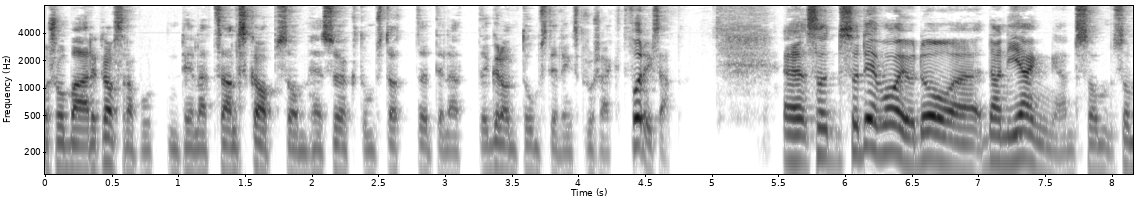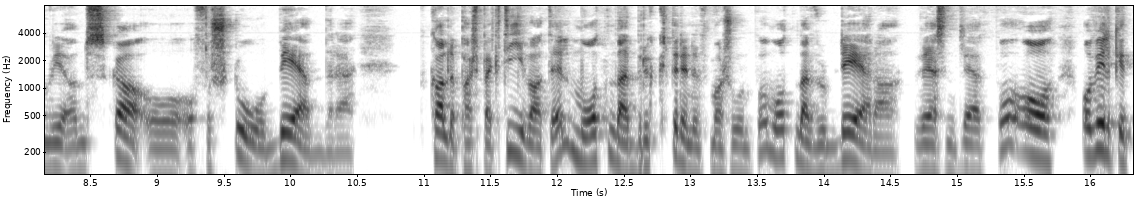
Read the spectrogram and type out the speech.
å se bærekraftsrapporten til et selskap som har søkt om støtte til et grønt omstillingsprosjekt, f.eks. Eh, så, så, det var jo da eh, den gjengen som, som vi ønska å, å, forstå bedre kall det perspektiver til, måten de brukte den informasjonen på, måten de vurderer vesentlighet på, og, og hvilke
